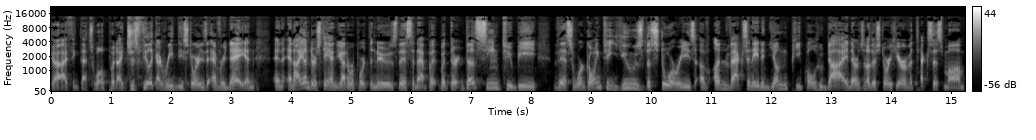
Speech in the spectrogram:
Uh, I think that's well put. I just feel like I read these stories every day, and and and I understand you got to report the news, this and that, but but there does seem to be this. We're going to use the stories of unvaccinated young people who died. There was another story here of a Texas mom.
